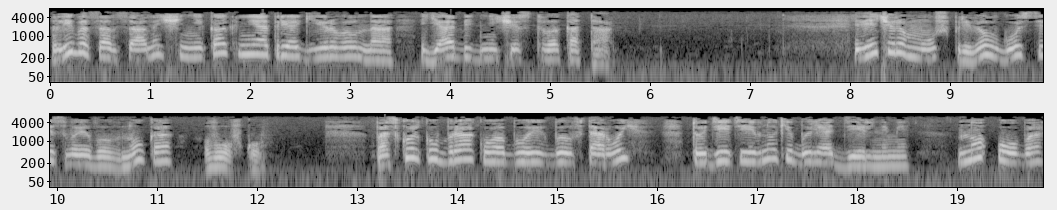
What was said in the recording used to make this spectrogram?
либо Сансаныч никак не отреагировал на ябедничество кота. Вечером муж привел в гости своего внука Вовку. Поскольку брак у обоих был второй, то дети и внуки были отдельными, но оба,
